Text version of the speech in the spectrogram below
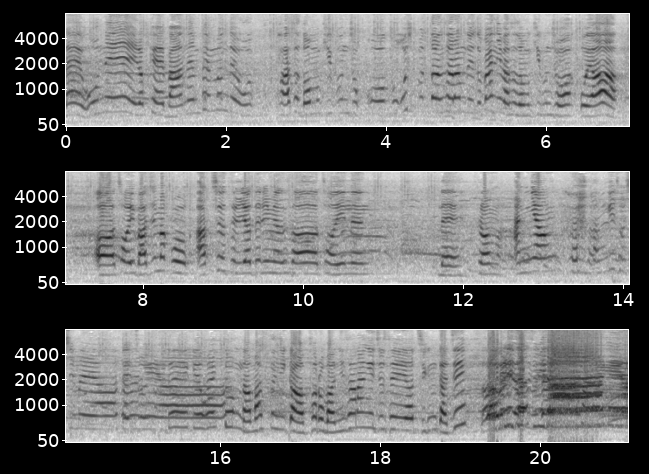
네, 오늘 이렇게 많은 팬분들 오- 봐서 너무 기분 좋고 보고 싶었던 사람들도 많이 봐서 너무 기분 좋았고요. 어, 저희 마지막 곡 아츠 들려드리면서 저희는 네, 그럼 안녕. 감기 조심해요. 사랑해요. 무대에게 활동 남았으니까 앞으로 많이 사랑해주세요. 지금까지 러블리즈였습니다. 사랑해요.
